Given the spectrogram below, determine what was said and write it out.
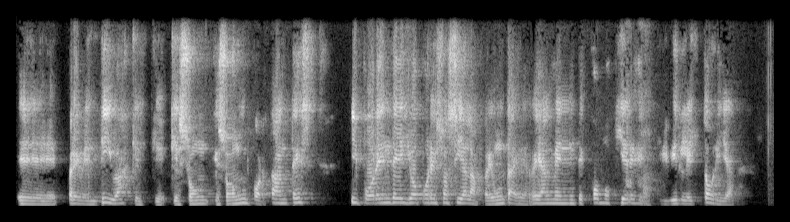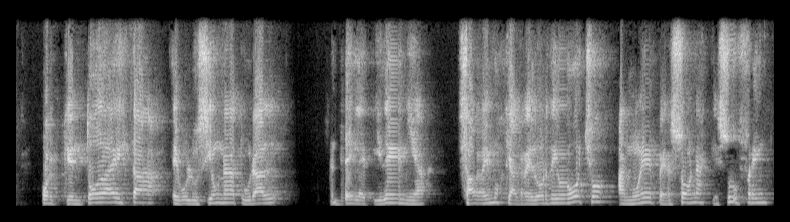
eh, preventivas que, son, que son importantes y por ende yo por eso hacía la pregunta de realmente cómo quieres escribir la historia, porque en toda esta evolución natural de la epidemia sabemos que alrededor de 8 a 9 personas que sufren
